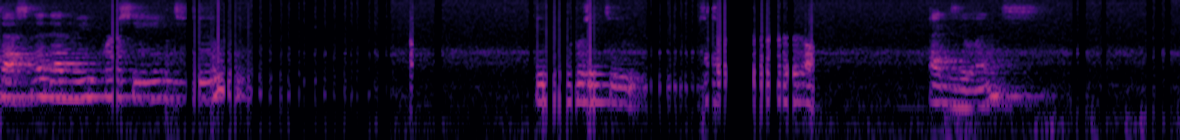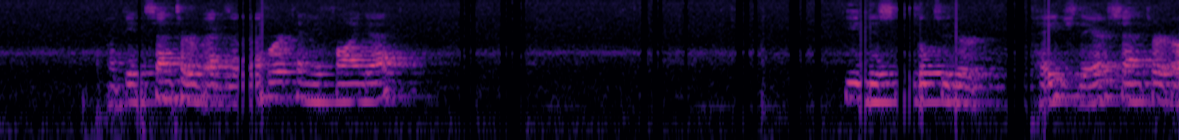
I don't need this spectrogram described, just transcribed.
tested and we proceed to we proceed to center of excellence. Okay center of excellence where can you find that? You just go to their page there center of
